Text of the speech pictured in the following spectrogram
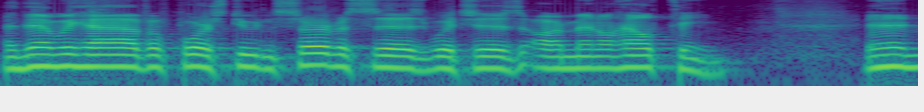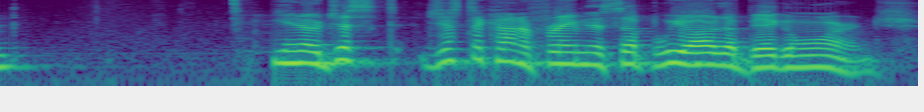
And then we have, of course, student services, which is our mental health team. And, you know, just, just to kind of frame this up, we are the big orange.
